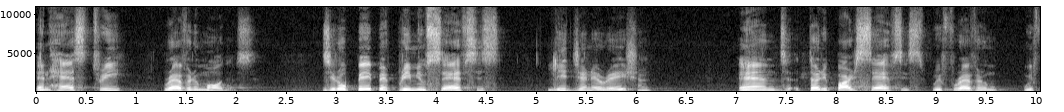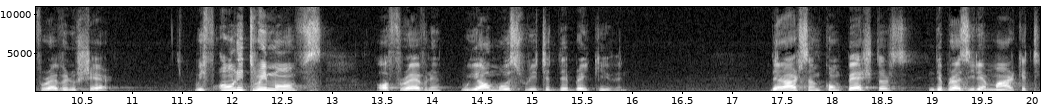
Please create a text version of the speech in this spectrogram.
and has three revenue models. Zero Paper Premium Services, lead generation, and third-party services with revenue, with revenue share. With only three months of revenue, we almost reached the break-even. There are some competitors in the Brazilian market,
